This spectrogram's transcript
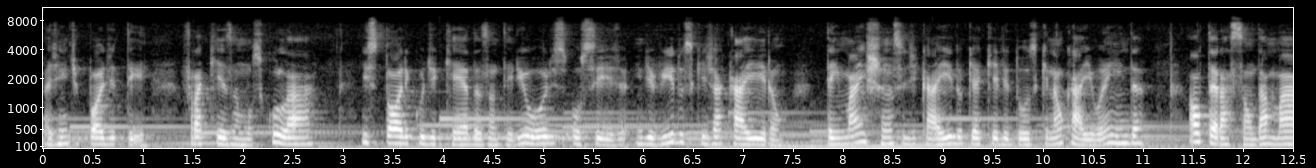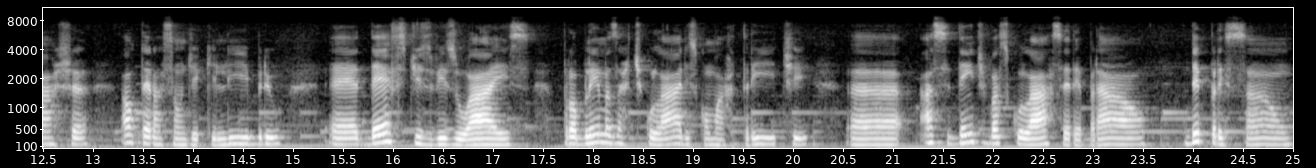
a gente pode ter fraqueza muscular, histórico de quedas anteriores, ou seja, indivíduos que já caíram têm mais chance de cair do que aquele idoso que não caiu ainda, alteração da marcha, alteração de equilíbrio, é, déficits visuais, problemas articulares como artrite, uh, acidente vascular cerebral, depressão,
